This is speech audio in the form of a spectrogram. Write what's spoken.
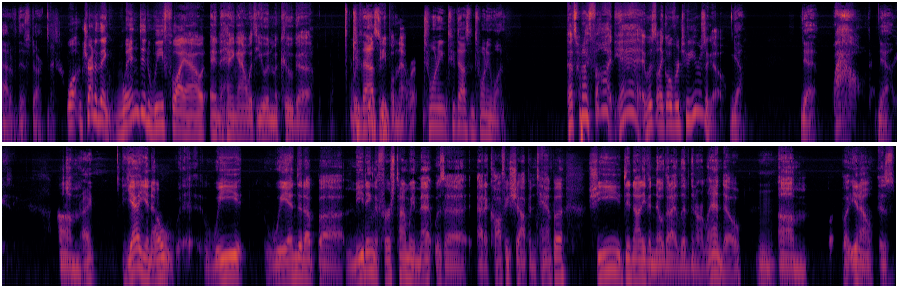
out of this darkness. Well, I'm trying to think. When did we fly out and hang out with you and Makuga with Good People Network? 20, 2021. That's what I thought. Yeah, it was like over two years ago. Yeah, yeah. Wow. yeah. Crazy. Um, right. Yeah, you know, we we ended up uh, meeting. The first time we met was uh, at a coffee shop in Tampa. She did not even know that I lived in Orlando. Mm. Um, but, you know, as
